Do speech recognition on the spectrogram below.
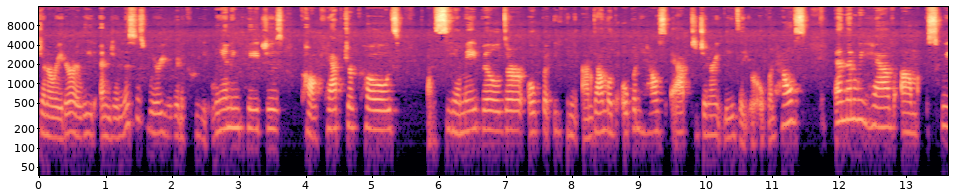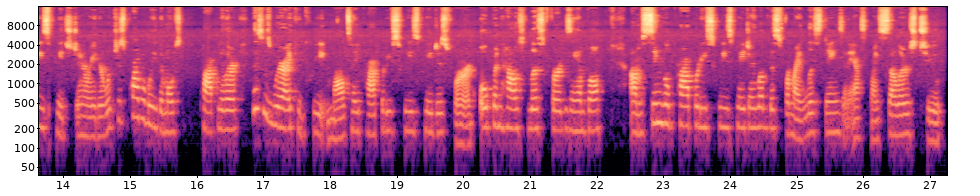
generator, our lead engine. This is where you're going to create landing pages, call capture codes, CMA Builder. Open you can um, download the Open House app to generate leads at your open house, and then we have um, Squeeze Page Generator, which is probably the most popular. This is where I can create multi-property squeeze pages for an open house list, for example. Um, single property squeeze page. I love this for my listings and ask my sellers to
